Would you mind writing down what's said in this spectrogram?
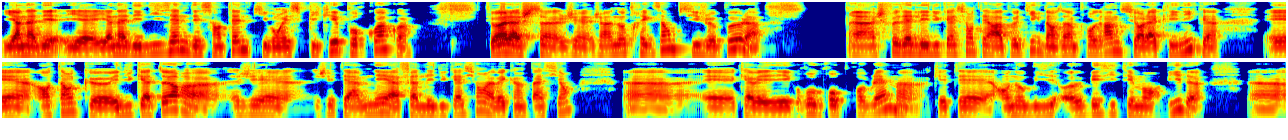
il y en a des il y en a des dizaines, des centaines qui vont expliquer pourquoi quoi. Tu vois là j'ai un autre exemple si je peux là. Euh, je faisais de l'éducation thérapeutique dans un programme sur la clinique et euh, en tant qu'éducateur, euh, j'ai été amené à faire de l'éducation avec un patient euh, et qui avait des gros gros problèmes, qui était en obésité morbide, euh,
